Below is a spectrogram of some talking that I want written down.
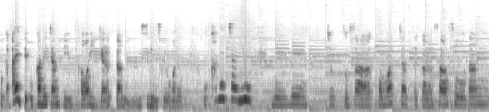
おかあえてお金ちゃんっていう可愛いキャラクターにするんですけど、お金を。お金ちゃんに、ねえねえ、ちょっとさ、困っちゃったからさ、相談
